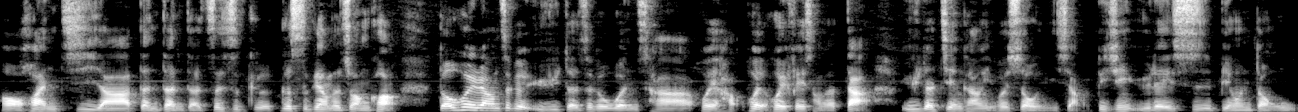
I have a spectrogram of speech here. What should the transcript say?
哦换季啊等等的，这是各各式各样的状况，都会让这个鱼的这个温差会好会会非常的大，鱼的健康也会受影响。毕竟鱼类是变温动物，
